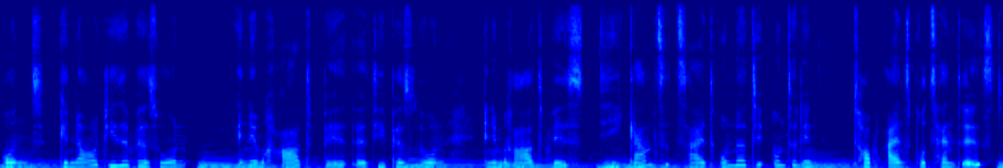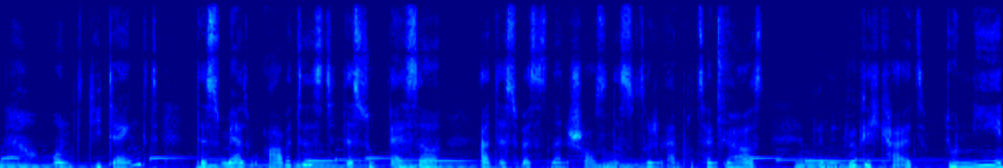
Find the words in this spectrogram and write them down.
und genau diese Person in dem Rat, äh, die Person in dem Rat bist, die die ganze Zeit unter, die, unter den Top 1% ist und die denkt, desto mehr du arbeitest, desto besser, desto besser sind deine Chancen, dass du zu den 1% gehörst, wenn in Wirklichkeit du nie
